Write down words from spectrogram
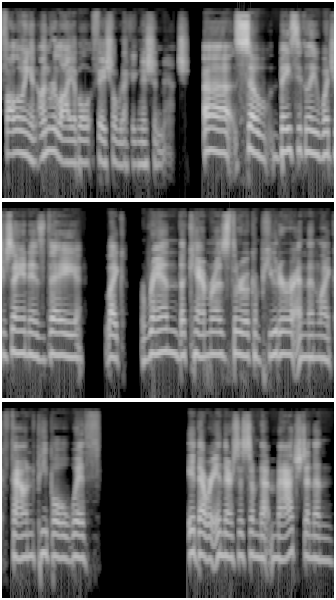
following an unreliable facial recognition match. Uh so basically what you're saying is they like ran the cameras through a computer and then like found people with it that were in their system that matched and then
